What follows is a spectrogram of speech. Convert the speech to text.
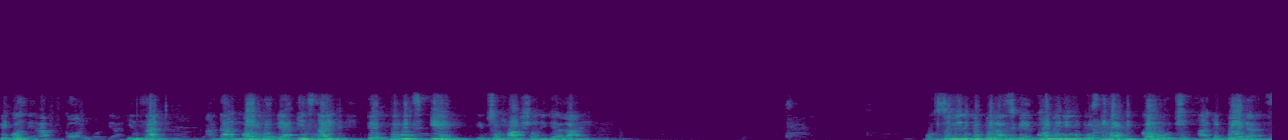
Because they have God on their inside, and that God on their inside, they put in into action in their life. But so many people, as we are coming in, we drop God at the borders.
